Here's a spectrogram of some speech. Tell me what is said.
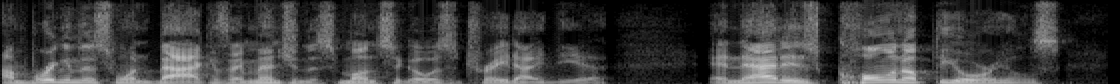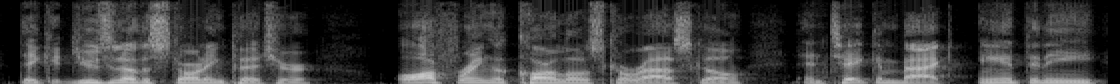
I'm bringing this one back, as I mentioned this months ago, as a trade idea, and that is calling up the Orioles. They could use another starting pitcher, offering a Carlos Carrasco, and taking back Anthony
